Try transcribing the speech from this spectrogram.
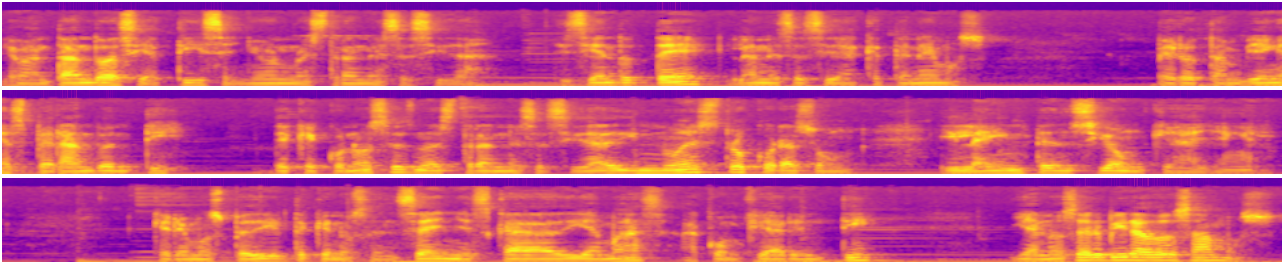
levantando hacia ti, Señor, nuestra necesidad, diciéndote la necesidad que tenemos, pero también esperando en ti, de que conoces nuestra necesidad y nuestro corazón y la intención que hay en él. Queremos pedirte que nos enseñes cada día más a confiar en ti y a no servir a dos amos,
